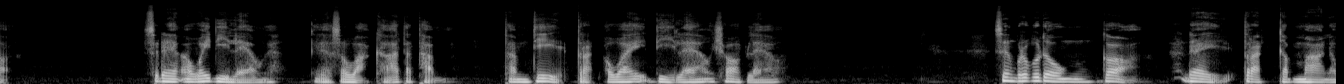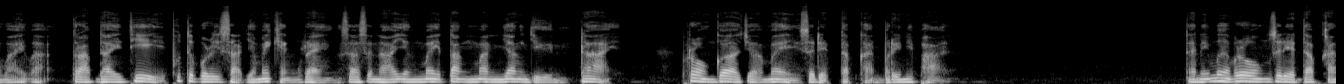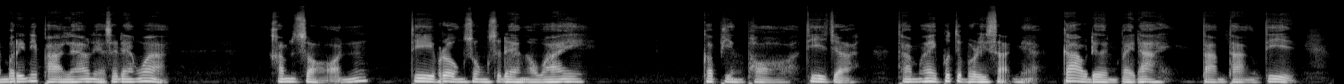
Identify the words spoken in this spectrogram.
แสดงเอาไว้ดีแล้วไงคือสวากขาตธรรม ธรรมที่ตรัสเอาไว้ดีแล้วชอบแล้ว ซึ่งพระพุทธองค์ก็ได้ตรัสกับมารเอาไว้ว่า ตราบใดที่พุทธบริษัทยังไม่แข็งแรง ศาสนายังไม่ตั้งมั่นยั่งยืนได้ พระองค์ก็จะไม่เสด็จดับขันปรินิพาน แต่ในเมื่อพระองค์เสด็จดับขันปรินิพานแล้วเนี่ยแสดงว่าคำสอนที่พระองค์ทรงแสดงเอาไว้ ก็เพียงพอที่จะทำให้พุทธบริษัทเนี่ยก้าวเดินไปได้ตามทางที่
